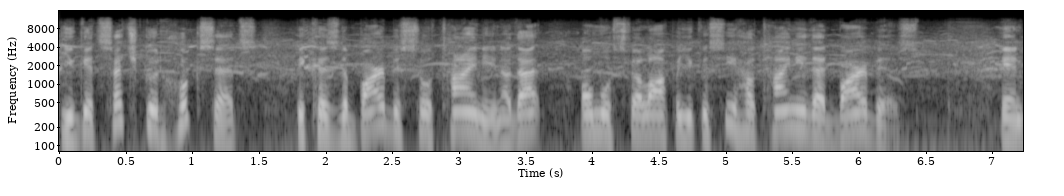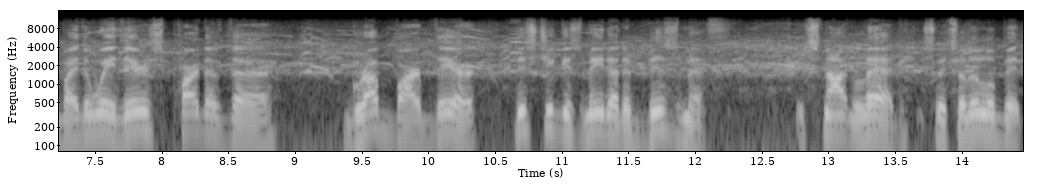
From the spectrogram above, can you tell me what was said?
You get such good hook sets because the barb is so tiny. Now that almost fell off, but you can see how tiny that barb is. And by the way, there's part of the grub barb there. This jig is made out of bismuth. It's not lead, so it's a little bit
